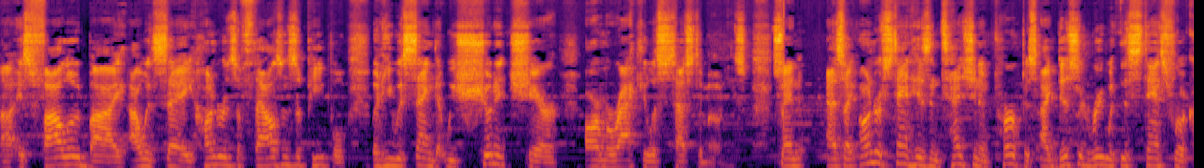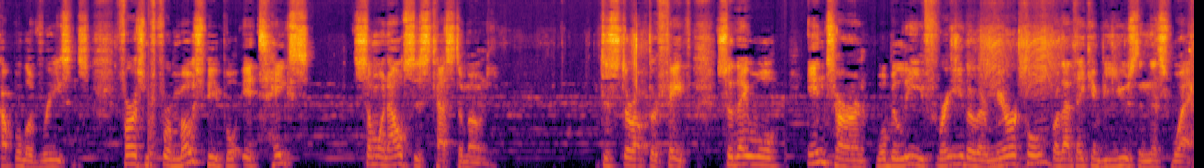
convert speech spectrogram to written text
uh, is followed by, I would say, hundreds of thousands of people. But he was saying that we shouldn't share our miraculous testimonies. So, and as I understand his intention and purpose, I disagree with this stance for a couple of reasons. First, for most people, it takes someone else's testimony to stir up their faith. So they will, in turn, will believe for either their miracle or that they can be used in this way.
